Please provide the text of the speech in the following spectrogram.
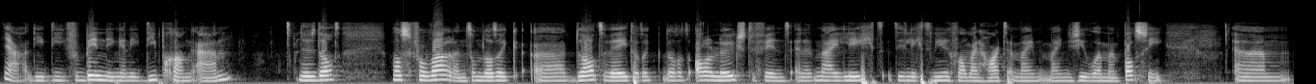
ja, die, die verbinding en die diepgang aan. Dus dat was verwarrend, omdat ik uh, dat weet dat ik dat het allerleukste vind en het mij ligt. Het ligt in ieder geval mijn hart en mijn, mijn ziel en mijn passie. Um,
